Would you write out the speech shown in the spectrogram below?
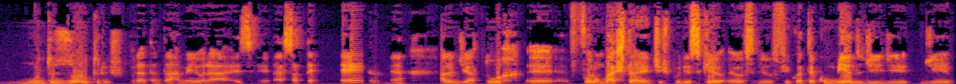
muitos outros para tentar melhorar esse, essa técnica, né? De ator, é, foram bastantes. Por isso que eu, eu, eu fico até com medo de, de, de,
